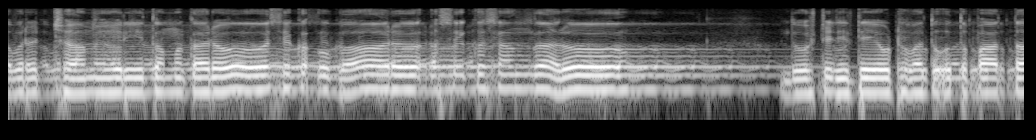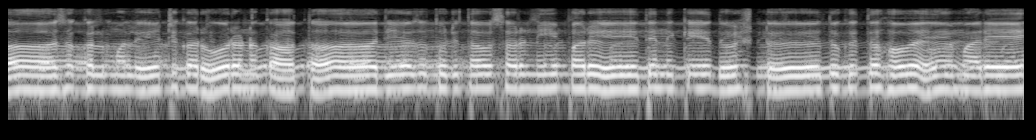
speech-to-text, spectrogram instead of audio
ਅਬ ਰੱਛਾ ਮੇਰੀ ਤੁਮ ਕਰੋ, ਸਿਖ ਉਬਾਰ, ਅਸਿਖ ਸੰਗਰੋ। ਦੁਸ਼ਟ ਜਿਤੇ ਉਠਵਤ ਉਤਪਾਤਾ, ਸਕਲ ਮਲੇਚ ਕਰੋ ਰਣਕਾਤਾ ਜੇ ਅਸ ਤੁਜ ਤਵ ਸਰਨੀ ਪਰੇ, ਤਿਨ ਕੇ ਦੁਸ਼ਟ ਦੁਖਤ ਹੋਵੇ ਮਰੇ।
